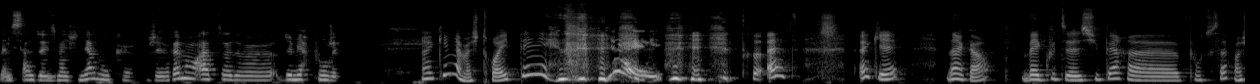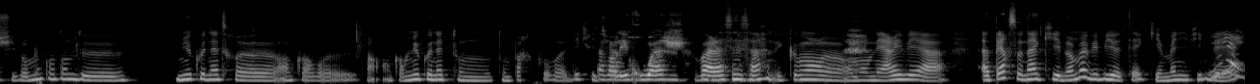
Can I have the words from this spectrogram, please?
même si ça reste de l'imaginaire, donc euh, j'ai vraiment hâte de, de m'y replonger. Ok, mais je suis trop hypée Trop hâte Ok, d'accord. Bah écoute, euh, super euh, pour tout ça, enfin, je suis vraiment contente de, mieux connaître euh, encore, euh, enfin encore mieux connaître ton, ton parcours euh, d'écriture. Avoir les rouages. Voilà, c'est ça. Et comment on en est arrivé à, à, Persona, qui est dans ma bibliothèque, qui est magnifique d'ailleurs,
